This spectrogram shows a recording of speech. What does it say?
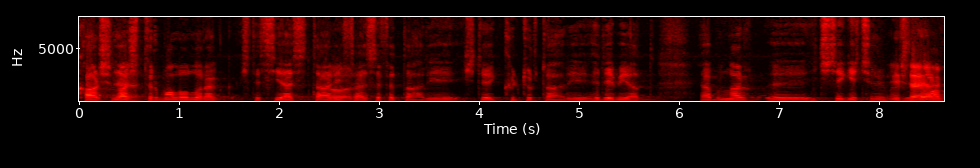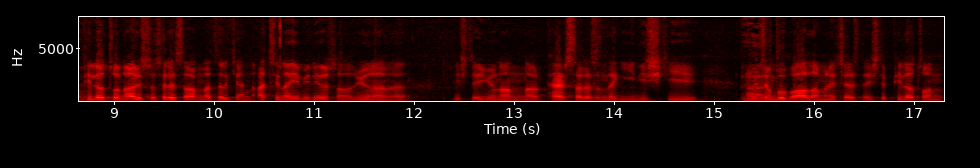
karşılaştırmalı olarak işte siyasi tarih, Doğru. felsefe tarihi, işte kültür tarihi, edebiyat ya bunlar e, iç içe geçirildiği İşte zaman yani Platon'u Aristoteles'i anlatırken Atina'yı biliyorsanız Yunan'ı, işte Yunanlar Pers arasındaki ilişkiyi, Evet. bütün bu bağlamın içerisinde işte Platon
